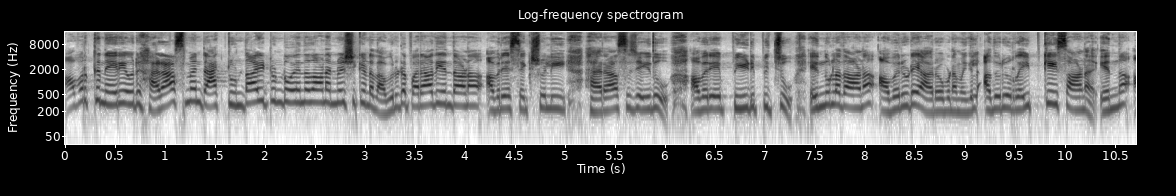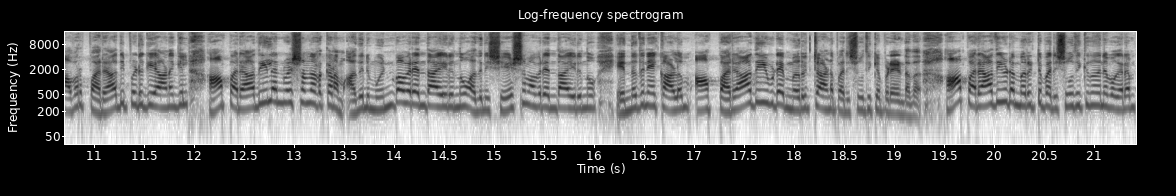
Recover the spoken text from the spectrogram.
അവർക്ക് നേരെ ഒരു ഹരാസ്മെന്റ് ആക്ട് ഉണ്ടായിട്ടുണ്ടോ എന്നതാണ് അന്വേഷിക്കേണ്ടത്. അവരുടെ പരാതി എന്താണ്? അവരെ സെക്ഷലി ഹരാസ് ചെയ്തു അവരെ പീഡിപ്പിച്ചു എന്നുള്ളതാണ് അവരുടെ ആരോപണമെങ്കിൽ അതൊരു റേപ്പ് കേസാണ് എന്ന് അവർ പരാതിപ്പെടുകയാണെങ്കിൽ ആ പരാതിയിൽ അന്വേഷണം നടക്കണം. അതിന് മുൻപ് അവരെന്തായിരുന്നു? അതിനുശേഷം അവരെന്തായിരുന്നു? എന്നതിനേക്കാളും ആ പരാതിയുടെ മെറിറ്റാണ് പരിശോധിക്കപ്പെടേണ്ടത്. ആ പരാതിയുടെ മെറിറ്റ് പരിശോധിക്കുന്നതിന് പകരം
